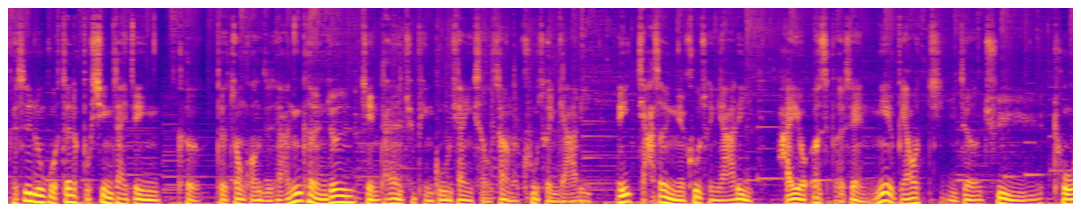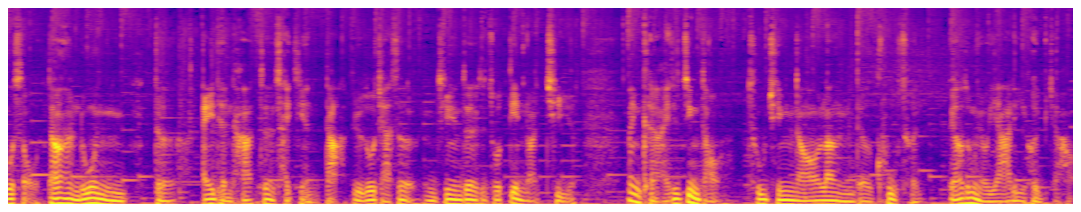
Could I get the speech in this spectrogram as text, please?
可是如果真的不幸在这一刻的状况之下，你可能就是简单的去评估一下你手上的库存压力。诶，假设你的库存压力还有二十 percent，你也不要急着去脱手。当然，如果你的 item 它真的财气很大，比如说假设你今天真的是做电暖器的，那你可能还是尽早出清，然后让你的库存。不要这么有压力会比较好。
